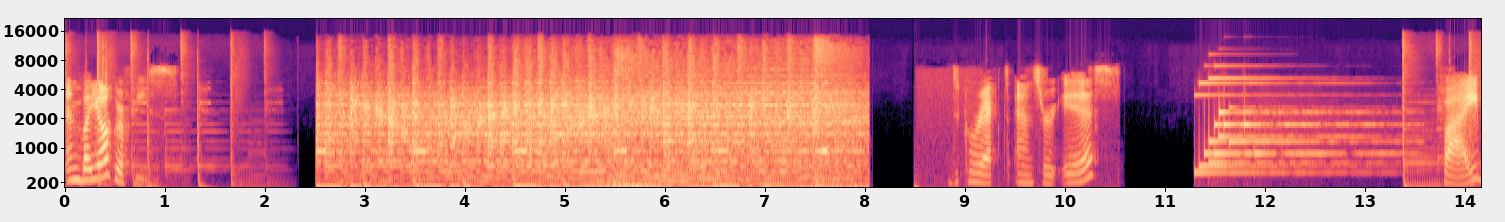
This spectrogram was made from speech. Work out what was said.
and biographies. Correct answer is 5.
